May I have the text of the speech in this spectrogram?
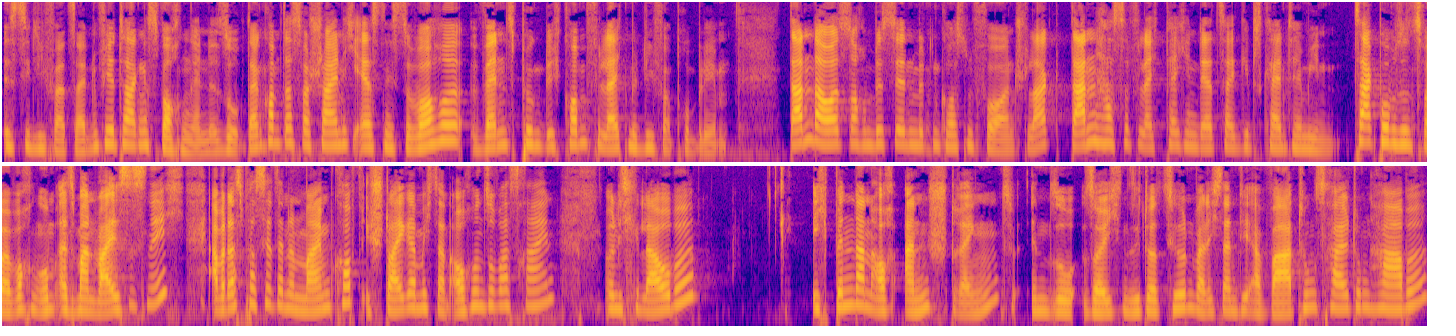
ist die Lieferzeit. In vier Tagen ist Wochenende. So, dann kommt das wahrscheinlich erst nächste Woche, wenn es pünktlich kommt, vielleicht mit Lieferproblemen. Dann dauert es noch ein bisschen mit einem Kostenvoranschlag. Dann hast du vielleicht Pech, in der Zeit gibt es keinen Termin. Zack, bumm, sind zwei Wochen um. Also man weiß es nicht, aber das passiert dann in meinem Kopf. Ich steigere mich dann auch in sowas rein. Und ich glaube, ich bin dann auch anstrengend in so solchen Situationen, weil ich dann die Erwartungshaltung habe,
